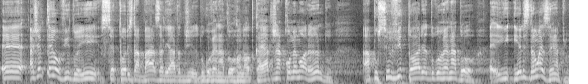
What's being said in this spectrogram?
é, a gente tem ouvido aí setores da base aliada de, do governador Ronaldo Caiado já comemorando a possível vitória do governador. É, e, e eles dão um exemplo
